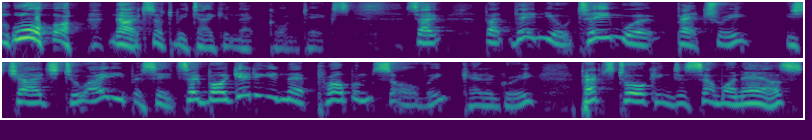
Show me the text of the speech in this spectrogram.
it's not to be taken in that context. So, but then your teamwork battery is charged to 80%. So by getting in that problem solving category, perhaps talking to someone else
